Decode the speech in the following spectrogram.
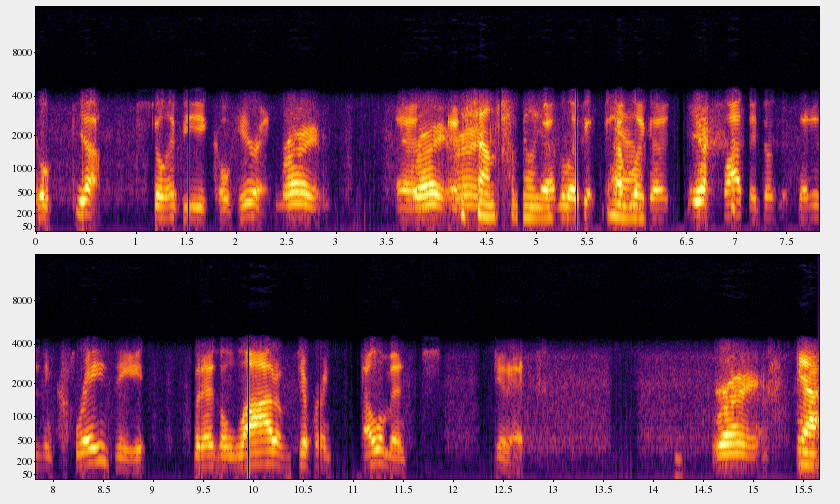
co- yeah, still be coherent Right. And, Right, sounds familiar have like a, have Yeah. like a Yeah. plot that doesn't that isn't crazy, but has a lot of different elements in it. Right. Yeah.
